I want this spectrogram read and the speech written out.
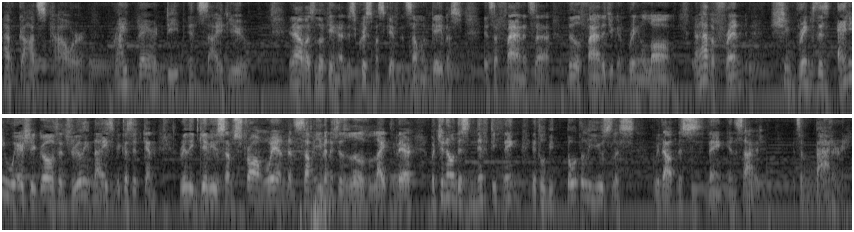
have God's power right there deep inside you. You know, I was looking at this Christmas gift that someone gave us. It's a fan. It's a little fan that you can bring along. And I have a friend she brings this anywhere she goes. It's really nice because it can really give you some strong wind and some even it's just a little light there. But you know this nifty thing, it will be totally useless without this thing inside. It's a battery.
